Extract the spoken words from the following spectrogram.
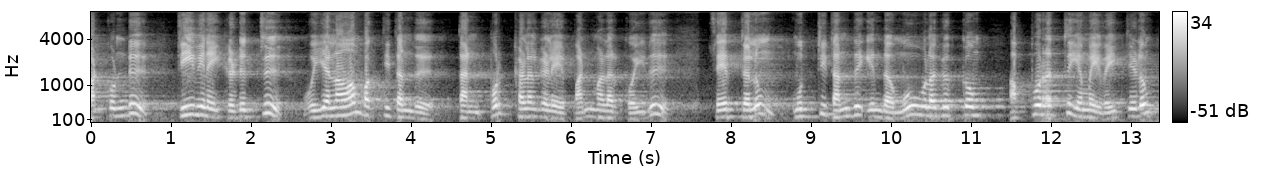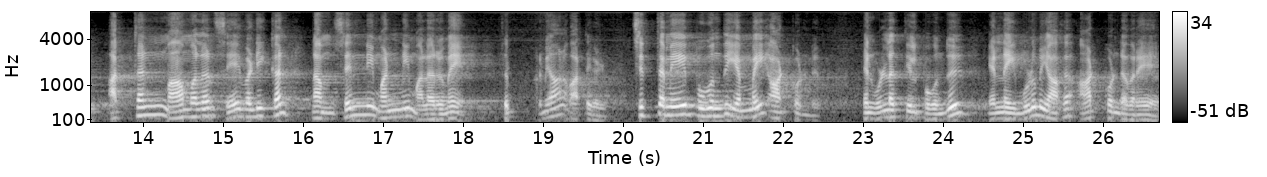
ஆட்கொண்டு தீவினை கெடுத்து உயலாம் பக்தி தந்து தன் பொற்கடல்களே பன்மலர் கொய்து சேர்த்தலும் முத்தி தந்து இந்த மூவுலகுக்கும் அப்புறத்து எம்மை வைத்திடும் அத்தன் மாமலர் சேவடிக்கண் நம் சென்னி மண்ணி மலருமே. அருமையான வார்த்தைகள். சித்தமே புகுந்து எம்மை ஆட்கொண்டு. என் உள்ளத்தில் புகுந்து என்னை முழுமையாக ஆட்கொண்டவரே.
